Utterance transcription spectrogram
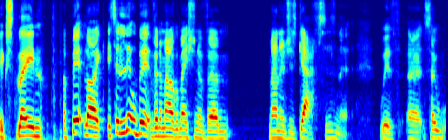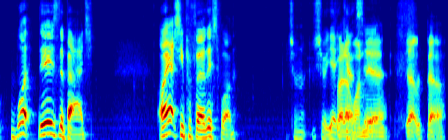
Explain a bit like it's a little bit of an amalgamation of um, managers' gaffs, isn't it? With uh, so what? There's the badge. I actually prefer this one. Which I'm not sure. Yeah, you that one. see it. Yeah, that was better.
